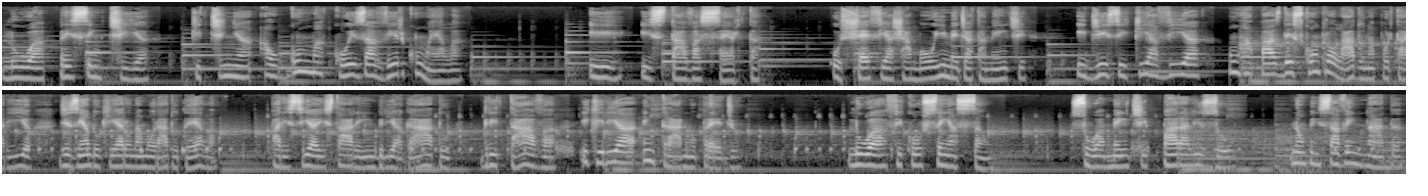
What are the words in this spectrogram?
Lua pressentia que tinha alguma coisa a ver com ela. E estava certa. O chefe a chamou imediatamente e disse que havia um rapaz descontrolado na portaria, dizendo que era o namorado dela. Parecia estar embriagado, gritava e queria entrar no prédio. Lua ficou sem ação. Sua mente paralisou. Não pensava em nada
